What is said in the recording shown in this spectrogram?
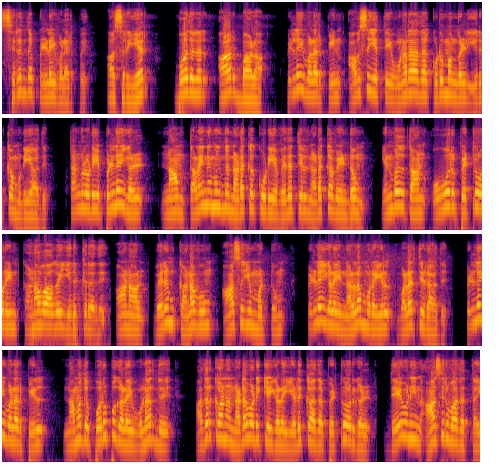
சிறந்த பிள்ளை வளர்ப்பு. ஆசிரியர் போதகர் ஆர். பாலா. பிள்ளை வளர்ப்பின் அவசியத்தை உணராத குடும்பங்கள் இருக்க முடியாது. தங்களுடைய பிள்ளைகள் நாம் தலைநிமிர்ந்து நடக்கக்கூடிய விதத்தில் நடக்க வேண்டும் என்பது தான் ஒவ்வொரு பெற்றோரின் கனவாக இருக்கிறது. ஆனால் வெறும் கனவும் ஆசையும் மட்டும் பிள்ளைகளை நல்ல முறையில் வளர்த்திடாது. பிள்ளை வளர்ப்பில் நமது பொறுப்புகளை உணர்ந்து அதற்கான நடவடிக்கைகளை எடுக்காத பெற்றோர்கள் தேவனின் ஆசிர்வாதத்தை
